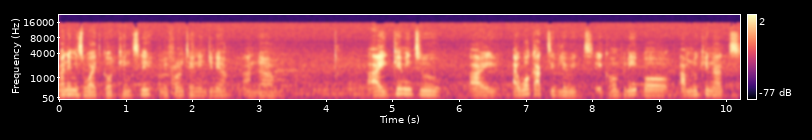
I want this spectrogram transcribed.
My name is White God Kingsley. I'm a front-end engineer, and um, I came into I I work actively with a company, but I'm looking at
